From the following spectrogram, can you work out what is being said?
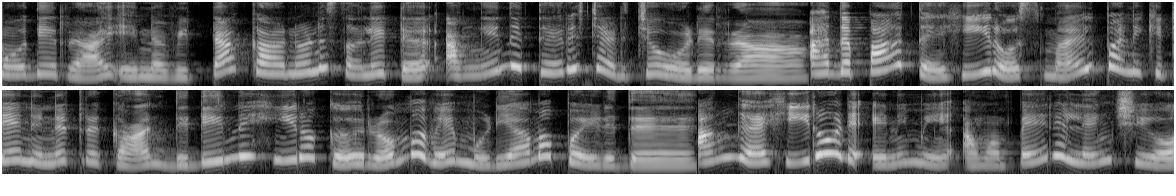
மோதிடுறா. என்ன விட்டா காணும்னு சொல்லிட்டு அங்கேருந்து தெரிச்சடிச்சு ஓடிடுறா. அதை பார்த்து ஹீரோ ஸ்மைல் பண்ணிக்கிட்டே நின்னுட்டு இருக்கான் திடீர்னு ஹீரோக்கு ரொம்பவே முடியாம போயிடுது. அங்க ஹீரோட எனிமி அவன் பேரு லெங்ஷியோ.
